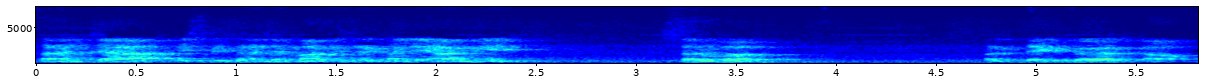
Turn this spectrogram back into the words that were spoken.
सरांच्या एस पी सरांच्या मार्गदर्शनाखाली आम्ही सर्व प्रत्येक गाव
